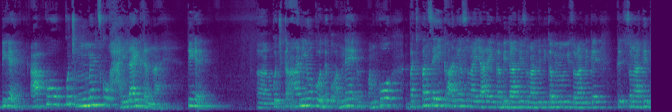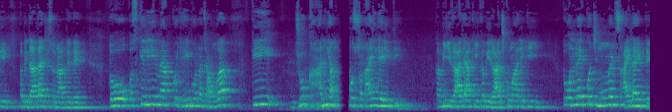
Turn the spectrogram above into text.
ठीक है, आपको कुछ मूवमेंट्स को हाईलाइट करना है, ठीक है? कुछ कहानियों को, देखो, हमने, हमको बचपन से ही कहानियाँ सुनाई जा रही हैं। कभी दादी सुनाती थी, कभी मम्मी सुनाती सुनाती थी, कभी दादाजी सुनाते थे। तो उसके लिए मैं आपको यही बोलना चाहूँगा कि जो कहानी हमको सुनाई गई थी, कभी राजा की, कभी राजकुमारी की तो उनमें कुछ मूवमेंट्स हाईलाइट थे।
